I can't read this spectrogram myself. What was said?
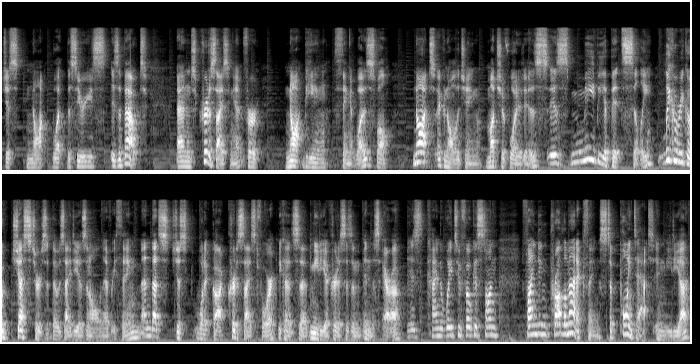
just not what the series is about. And criticizing it for not being the thing it was, well, not acknowledging much of what it is, is maybe a bit silly. LycoReco gestures at those ideas and all and everything, and that's just what it got criticized for, because uh, media criticism in this era is kind of way too focused on finding problematic things to point at in media.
